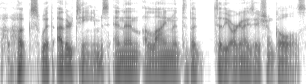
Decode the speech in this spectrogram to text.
hooks with other teams, and then alignment to the to the organization goals.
